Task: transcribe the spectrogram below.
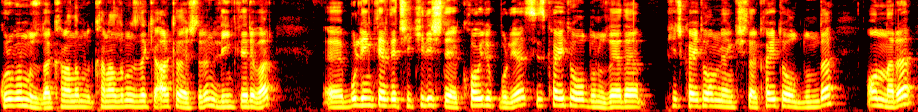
grubumuzda, kanalım, kanalımızdaki arkadaşların linkleri var. E, bu linkleri de çekilişle koyduk buraya. Siz kayıt olduğunuzda ya da hiç kayıt olmayan kişiler kayıt olduğunda onlara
